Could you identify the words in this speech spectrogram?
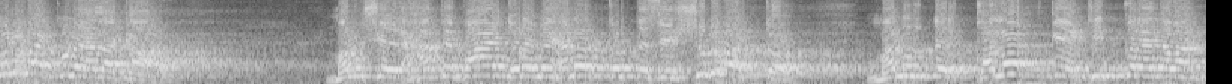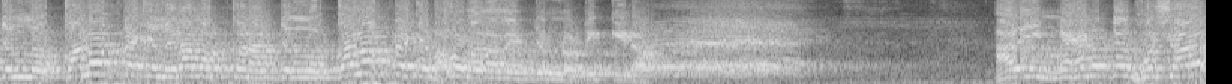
কোনো না কোনো এলাকায় মানুষের হাতে পায়ে ধরে মেহনত করতেছে। শুধুমাত্র মানুষদের কলবকে ঠিক করে দেওয়ার জন্য কলবটাকে মেরামত করার জন্য কলবটাকে ভালো বানানোর জন্য, ঠিক কিনা? আর এই মেহনতের ফসল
